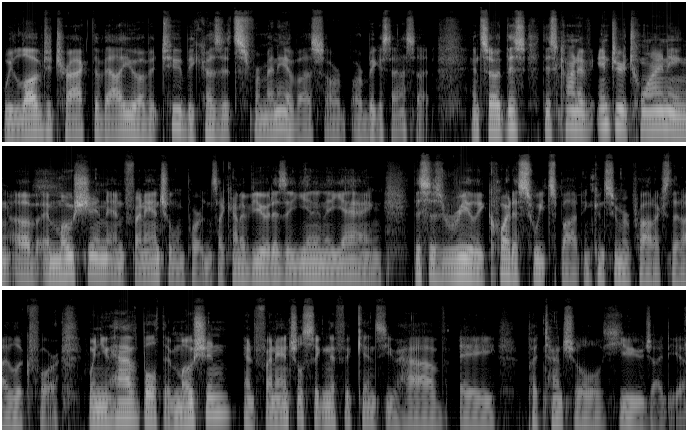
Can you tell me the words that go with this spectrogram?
We love to track the value of it too because it's, for many of us, our, our biggest asset. And so this, this kind of intertwining of emotion and financial importance, I kind of view it as a yin and a yang. This is really quite a sweet spot in consumer products that I look for. When you have both emotion and financial significance, you have a potential huge idea.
